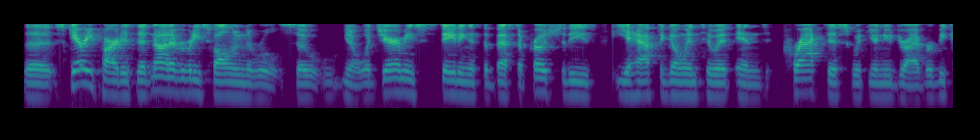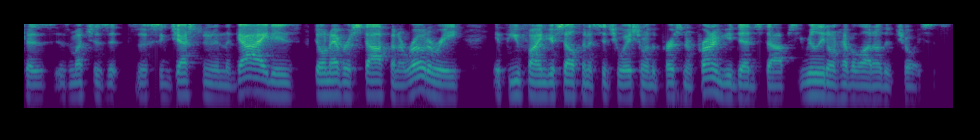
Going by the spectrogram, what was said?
The scary part is that not everybody's following the rules. So, you know, what Jeremy's stating is the best approach to these. You have to go into it and practice with your new driver because, as much as it's a suggestion in the guide, is don't ever stop in a rotary. If you find yourself in a situation where the person in front of you dead stops, you really don't have a lot of other choices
